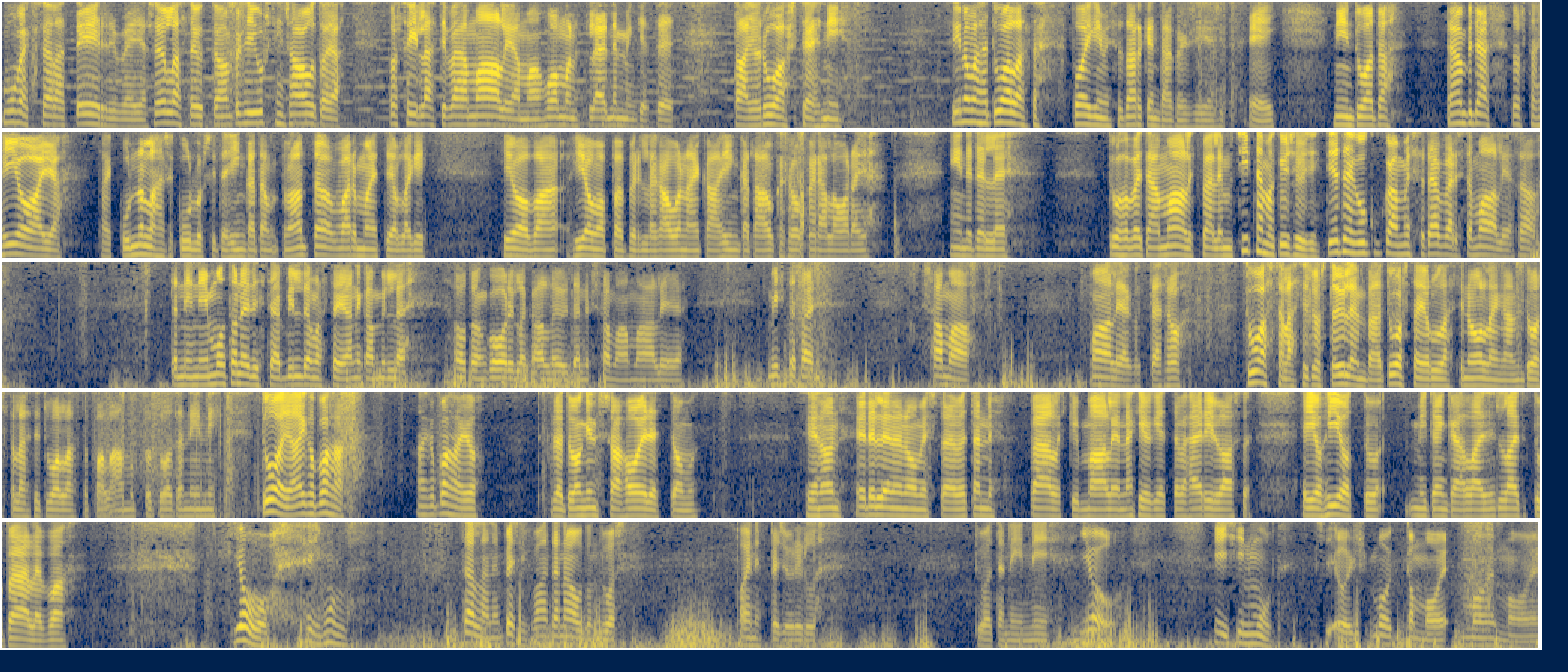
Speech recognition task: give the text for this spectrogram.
Muveks täällä terve ja sellaista juttua. Mä pesin justiinsa auto ja tossakin lähti vähän maalia. Mä oon huomannut kyllä ennemminkin, että tää on jo ruoste, niin siinä on vähän tuollaista poikimista. Tarkentaako se siihen sitten? Ei. Niin tuota, tämän pitäisi tosta hioa ja, tai kunnollahan se kuuluu sitten hinkata, mutta mä oon varma, että jollakin hioa vaan hiomapaperilla kauan aikaa hinkata aukaisee peräloora ja niin edelleen tuohon vetää maalit päälle. Mutta sitten mä kysyisin, tietääkö kukaan missä tämän väristä maalia saa? Että niin, niin motonetista ja Bildamasta ei ainakaan millään auton koodillakaan löytänyt samaa maalia. Ja mistä sais samaa maalia kuin tässä on. Tuosta lähti tuosta ylempää. Tuosta ei ollut lähtenyt ollenkaan, niin tuosta lähti tuollaista palaa. Mutta tuota niin, niin tuo ja aika paha. Aika paha jo. Kyllä tuonkin saa hoidettua, mutta siihen on edellinen omistaja vetänyt päällekin maali ja näkyykin, että vähän erilaista ei ole hiottu mitenkään laitettu päälle, vaan joo, ei mulla. Tällainen pesi vaan tän auton tuossa painepesurilla. Tuota niin, niin, joo. Ei siinä muuta. Se olisi moikka moi, moi moi.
